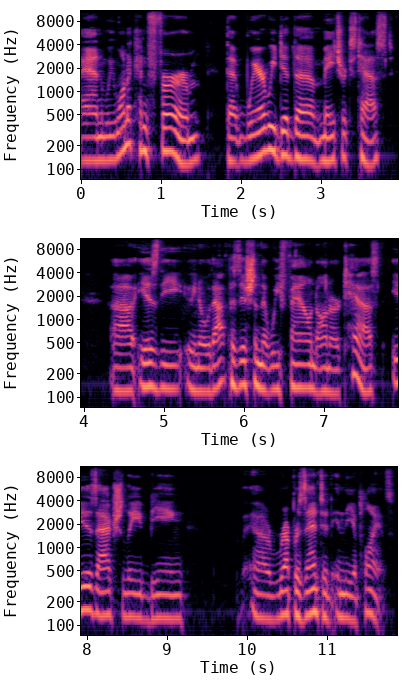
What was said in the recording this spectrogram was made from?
And we want to confirm that where we did the matrix test uh, is the, you know, that position that we found on our test is actually being uh, represented in the appliance.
